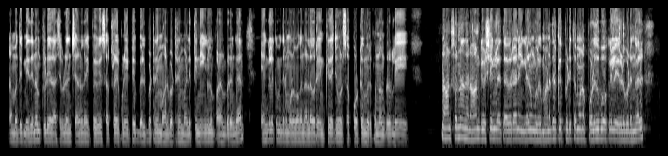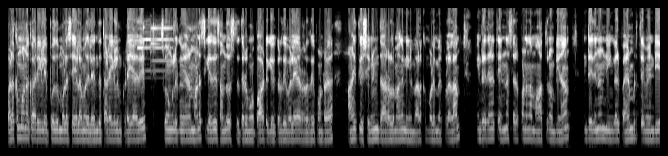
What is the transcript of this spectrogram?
நமது மிதினம் டுடே ராசிபலன் சேனலை இப்போவே சப்ஸ்கிரைப் பண்ணிட்டு பெல் பட்டனையும் ஆல் பட்டனையும் அழுத்தி நீங்களும் பயன்பெறுங்க எங்களுக்கும் இதன் மூலமாக நல்ல ஒரு என்கரேஜும் ஒரு சப்போர்ட்டும் இருக்கும் நண்பர்களே. நான் சொன்ன அந்த நான்கு விஷயங்களை தவிர நீங்கள் உங்களுக்கு மனதிற்கு பிடித்தமான பொழுதுபோக்கில் ஈடுபடுங்கள். வழக்கமான காரியங்களை எப்போதும் போல செய்யலாம். அதில் எந்த தடைகளும் கிடையாது. ஸோ உங்களுக்கு மனசுக்கு எது சந்தோஷத்தை தருமோ பாட்டு கேட்கறது விளையாடுறது போன்ற அனைத்து விஷயங்களையும் தாராளமாக நீங்கள் வழக்கம் போல மேற்கொள்ளலாம். இன்றைய தினத்தை என்ன சிறப்பானதாக மாற்றணும் அப்படின்னா இன்றைய தினம் நீங்கள் பயன்படுத்த வேண்டிய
